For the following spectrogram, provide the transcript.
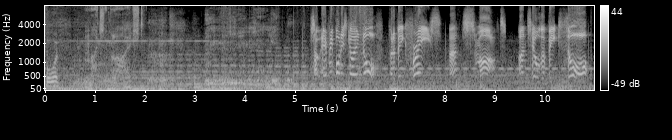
For? Much obliged. So everybody's going north for the big freeze. Huh? Smart. Until the big thaw.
